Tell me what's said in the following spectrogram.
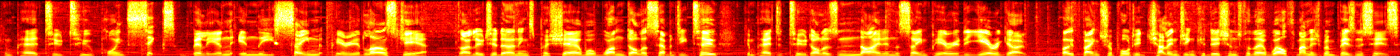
compared to $2.6 billion in the same period last year. Diluted earnings per share were $1.72 compared to $2.09 in the same period a year ago. Both banks reported challenging conditions for their wealth management businesses.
